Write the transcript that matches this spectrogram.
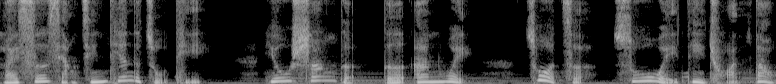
来思想今天的主题：忧伤的得安慰。作者苏伟地传道，《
